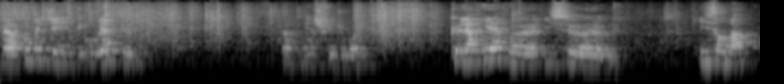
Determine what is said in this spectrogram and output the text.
Mais alors, en fait, j'ai découvert que... Putain, merde, je fais du bruit. Que l'arrière, euh, il se... Il s'en va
